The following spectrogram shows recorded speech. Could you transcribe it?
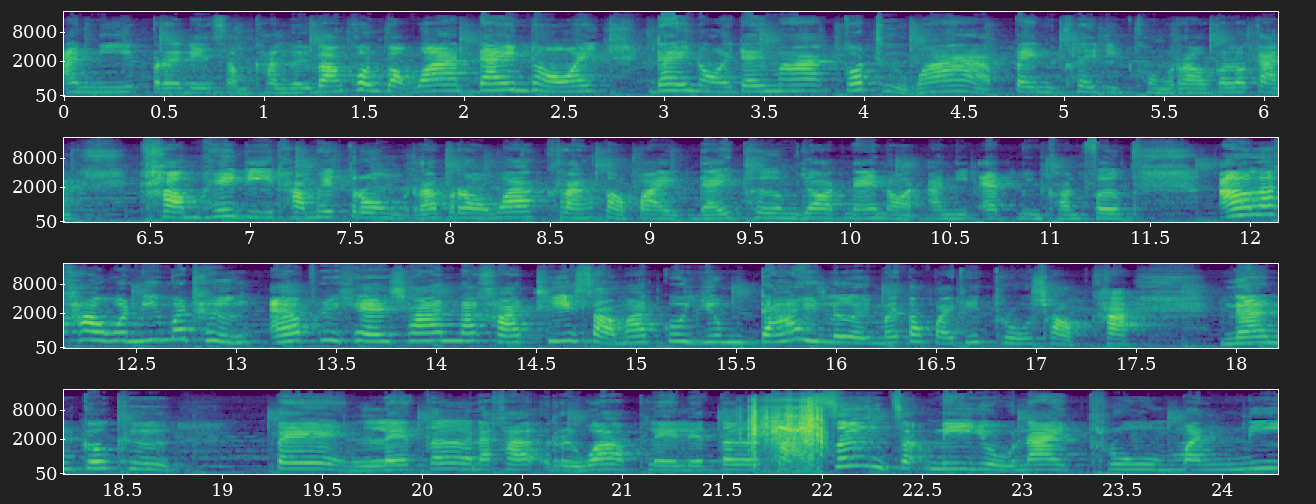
อันนี้ประเด็นสำคัญเลยบางคนบอกว่าได้น้อย ได้น้อยได้มาก ก็ถือว่าเป็นเครดิตของเราก็แล้วกันทำให้ดีทำให้ตรง รับรองว่าครั้งต่อไปได้เพิ่มยอดแน่นอนอันนี้แอดมินคอนเฟิร์มเอาละค่ะ วันนี้มาถึงแอปพลิเคชันนะคะ ที่สามารถกู้ยืมได้เลยไม่ต้องไปที่ True Shop ค่ะ นั่นก็คือ Pay Later นะคะ หรือว่า Play Later ค่ะ ซึ่งจะมีอยู่ใน True Money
